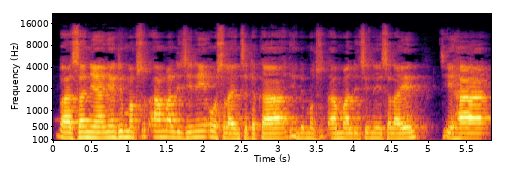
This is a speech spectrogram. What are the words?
bahasanya yang dimaksud amal di sini oh selain sedekah yang dimaksud amal di sini selain jihad.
